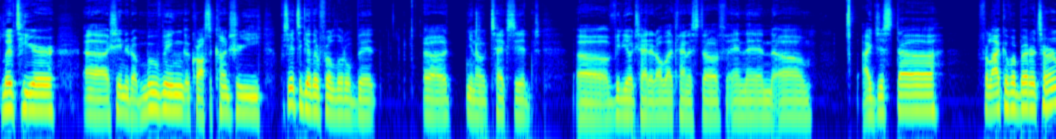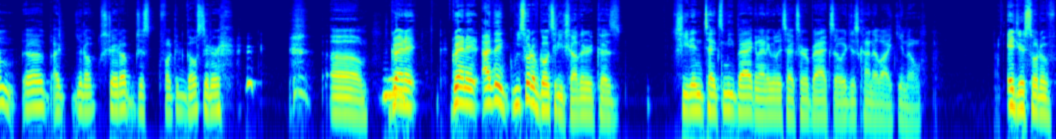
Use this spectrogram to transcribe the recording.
lived here. Uh, she ended up moving across the country. We stayed together for a little bit. Uh, you know, texted, video chatted, all that kind of stuff, and then um, I just, for lack of a better term, uh, I you know straight up just fucking ghosted her. um, granted, granted, I think we sort of ghosted each other because she didn't text me back and I didn't really text her back, so it just kind of like you know, it just sort of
